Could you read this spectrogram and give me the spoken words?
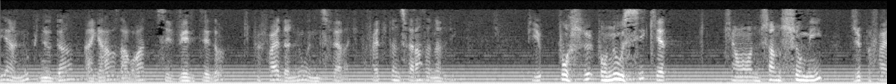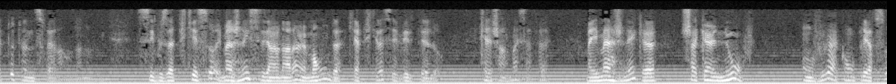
vit en nous, puis nous donne la grâce d'avoir ces vérités-là qui peut faire de nous une différence, qui peut faire toute une différence dans notre vie. Puis pour, pour nous aussi qui, nous sommes soumis, Dieu peut faire toute une différence dans. Si vous appliquez ça, imaginez si on aurait un monde qui appliquerait ces vérités-là, quel changement ça fait. Mais imaginez que chacun de nous, on veut accomplir ça,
